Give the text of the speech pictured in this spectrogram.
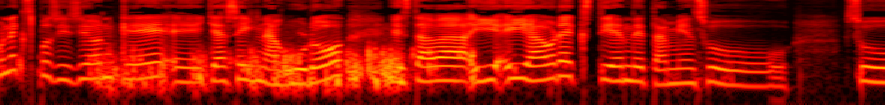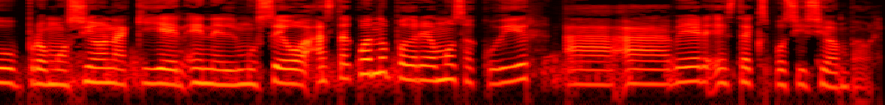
una exposición que eh, ya se inauguró, estaba y, y ahora extiende también su su promoción aquí en, en el museo. ¿Hasta cuándo podríamos acudir a, a ver esta exposición, Paula?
